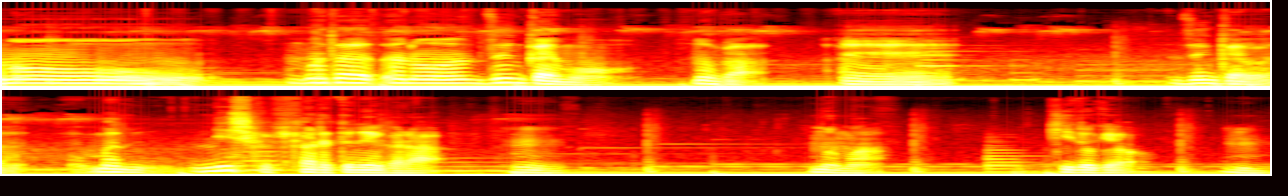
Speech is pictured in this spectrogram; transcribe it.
のー、またあのー、前回もなんかえー、前回はまあ2しか聞かれてねえから。うん。まあまあ聞いとけよ。うん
